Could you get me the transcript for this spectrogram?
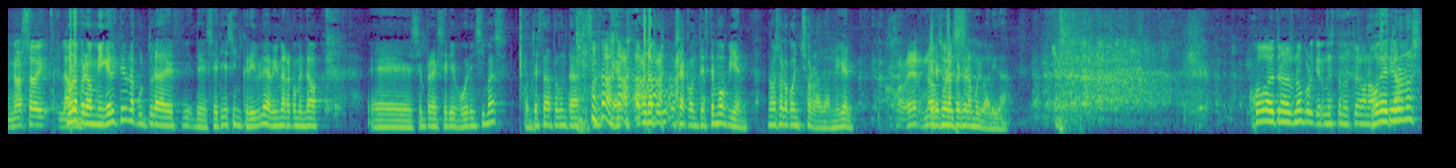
Bueno, no soy la Bueno, un- pero Miguel tiene una cultura de, de series increíble. A mí me ha recomendado eh, siempre series buenísimas. Contesta la pregunta. sin- eh, una o sea, contestemos bien, no solo con chorradas, Miguel. Joder, no. Eres una pues, persona muy válida. Juego de Tronos no, porque Ernesto nos pega una Juego de. Tronos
